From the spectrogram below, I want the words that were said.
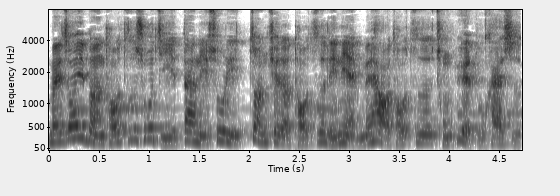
每周一本投资书籍，带你树立正确的投资理念，美好投资从阅读开始。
